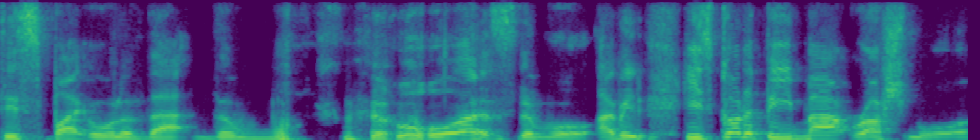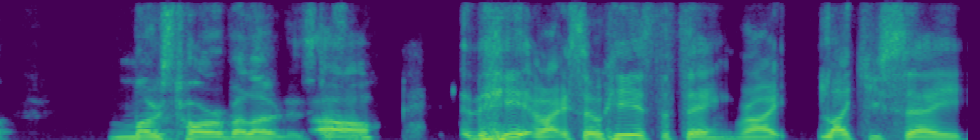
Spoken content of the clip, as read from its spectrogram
despite all of that the, the worst of all i mean he's got to be mount rushmore most horrible owners Oh, here, right. So here's the thing, right? Like you say,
